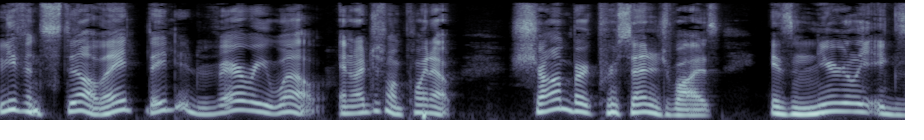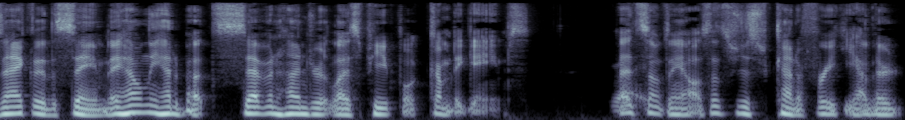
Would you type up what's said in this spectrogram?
even still, they they did very well. And I just want to point out, Schaumburg percentage wise is nearly exactly the same. They only had about seven hundred less people come to games. That's something else. That's just kind of freaky how they're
